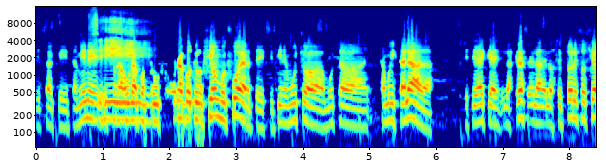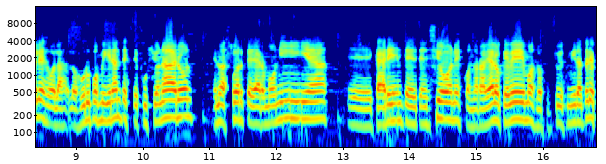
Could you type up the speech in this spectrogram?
esa que también es una, una, construcción muy fuerte, que tiene mucho, mucha, está muy instalada. Esa idea que las clases, los sectores sociales o los grupos migrantes se fusionaron en una suerte de armonía, eh, carente de tensiones, cuando en realidad lo que vemos, los estudios migratorios,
